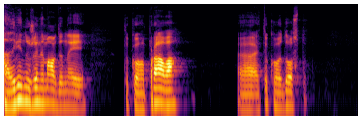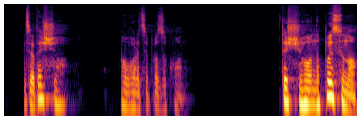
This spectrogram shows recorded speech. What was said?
але він вже не мав до неї такого права, е, такого доступу. Це те, що говориться про закон. Те, що написано.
